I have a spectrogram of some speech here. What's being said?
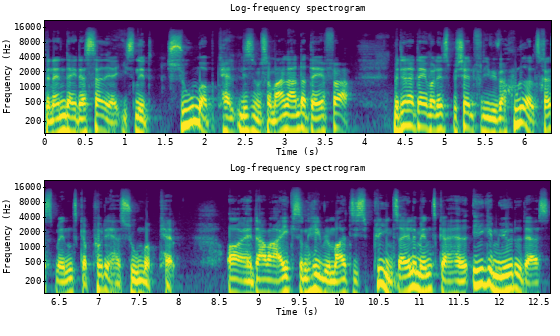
Den anden dag, der sad jeg i sådan et Zoom-opkald, ligesom så mange andre dage før. Men den her dag var lidt speciel, fordi vi var 150 mennesker på det her Zoom-opkald. Og øh, der var ikke sådan helt vildt meget disciplin, så alle mennesker havde ikke myrdet deres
